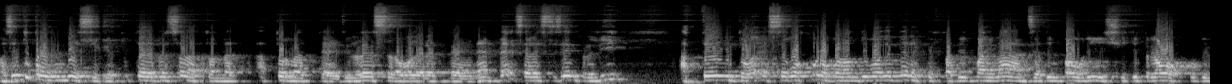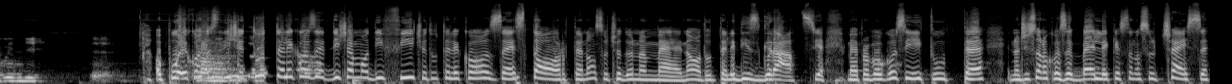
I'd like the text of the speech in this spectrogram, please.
ma se tu pretendessi che tutte le persone attorno a, attorno a te ti dovessero volere bene, beh, saresti sempre lì attento e se qualcuno poi non ti vuole bene che fa? Ti vai in ansia, ti impaurisci, ti preoccupi, quindi... Eh, Oppure quando si dice tutte le cose, diciamo, difficili, tutte le cose storte, no? Succedono a me, no? Tutte le disgrazie, ma è proprio così, tutte, non ci sono cose belle che sono successe,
